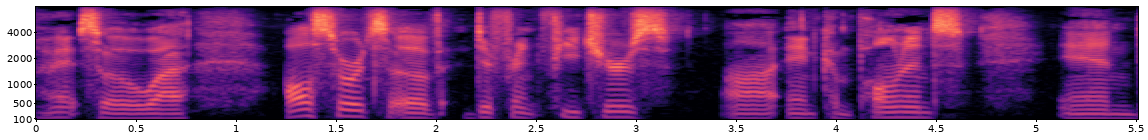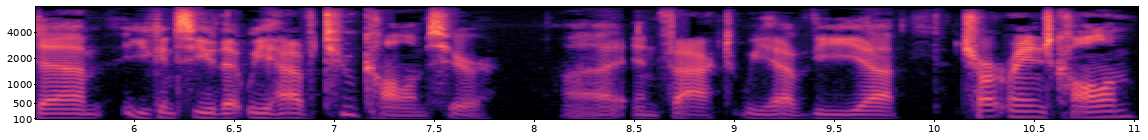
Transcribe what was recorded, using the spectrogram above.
All right, so uh, all sorts of different features uh, and components, and um, you can see that we have two columns here. Uh, in fact, we have the uh, chart range column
